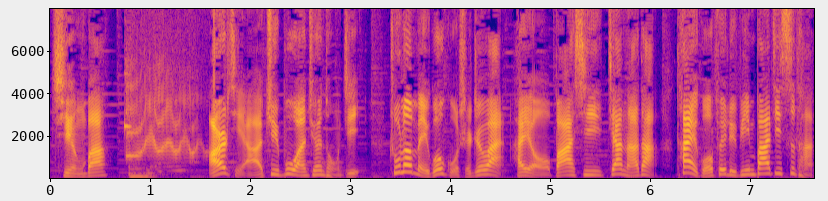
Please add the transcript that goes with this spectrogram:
请吧。而且啊，据不完全统计，除了美国股市之外，还有巴西、加拿大、泰国、菲律宾、巴基斯坦、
